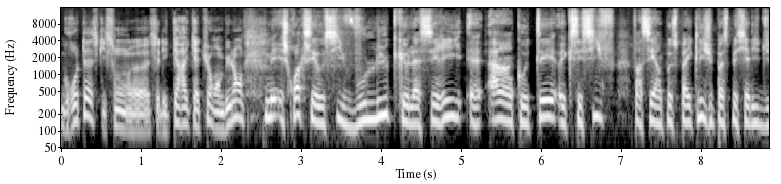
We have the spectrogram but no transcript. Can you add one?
grotesques, qui sont, euh, c'est des caricatures ambulantes. Mais je crois que c'est aussi voulu que la série a un côté excessif. Enfin, c'est un peu Spike Lee. Je suis pas spécialiste du,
